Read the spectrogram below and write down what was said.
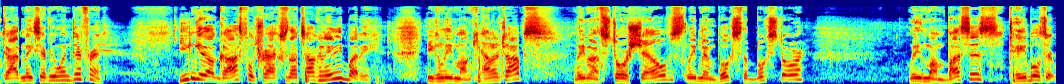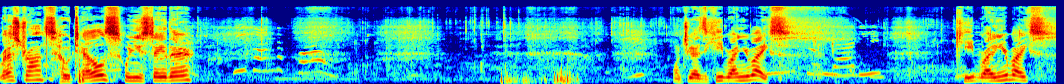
God makes everyone different. You can give out gospel tracts without talking to anybody. You can leave them on countertops, leave them on store shelves, leave them in books at the bookstore, leave them on buses, tables at restaurants, hotels when you stay there. I want you guys to keep riding your bikes. Keep riding your bikes.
